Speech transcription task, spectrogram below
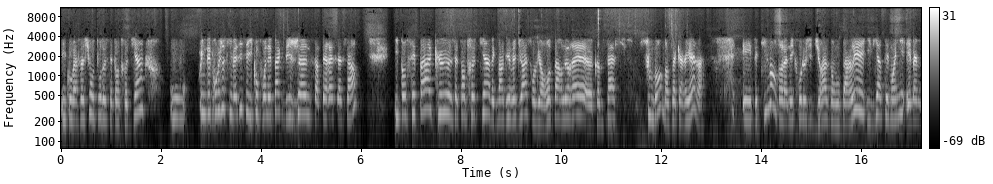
une conversation autour de cet entretien où une des premières choses qu'il m'a dit c'est qu'il comprenait pas que des jeunes s'intéressent à ça. Il pensait pas que cet entretien avec Marguerite Duras, on lui en reparlerait euh, comme ça souvent dans sa carrière. Et effectivement, dans la nécrologie de Duras dont vous parlez, il vient témoigner et même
